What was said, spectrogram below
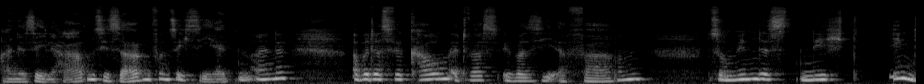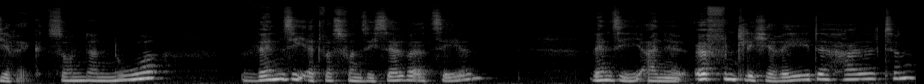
eine Seele haben. Sie sagen von sich, sie hätten eine, aber dass wir kaum etwas über sie erfahren, zumindest nicht indirekt, sondern nur wenn sie etwas von sich selber erzählen, wenn sie eine öffentliche Rede halten,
